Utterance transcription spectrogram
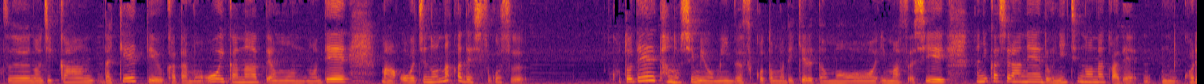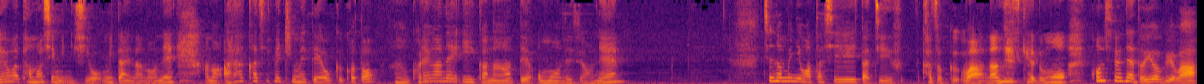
末の時間だけっていう方も多いかなって思うのでまあお家の中で過ごすことで楽しみを見出すこともできると思いますし何かしらね土日の中で、うん、これは楽しみにしようみたいなのをねあのあらかじめ決めておくこと、うん、これがねいいかなって思うんですよね。ちなみに私たち家族はなんですけれども今週ね土曜日は、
